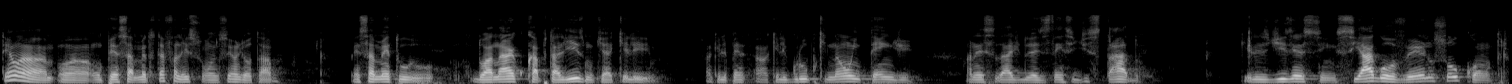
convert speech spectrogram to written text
Tem uma- uma- um pensamento, até falei isso, não sei onde eu estava. Pensamento do anarcocapitalismo, que é aquele, aquele, aquele grupo que não entende a necessidade da existência de Estado, que eles dizem assim, se há governo, sou contra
